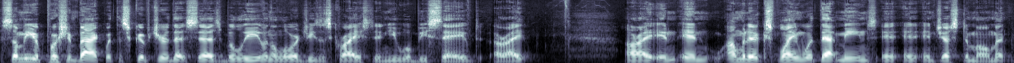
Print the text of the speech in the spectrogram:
some of you are pushing back with the scripture that says, believe in the Lord Jesus Christ and you will be saved. All right. All right. And, and I'm going to explain what that means in, in, in just a moment.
